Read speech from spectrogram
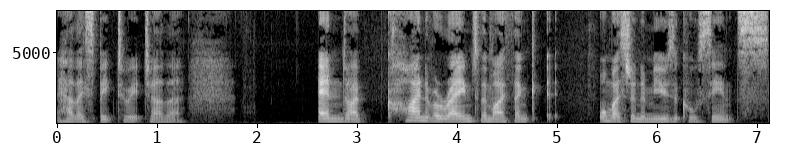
how they speak to each other. And I kind of arrange them, I think, almost in a musical sense.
